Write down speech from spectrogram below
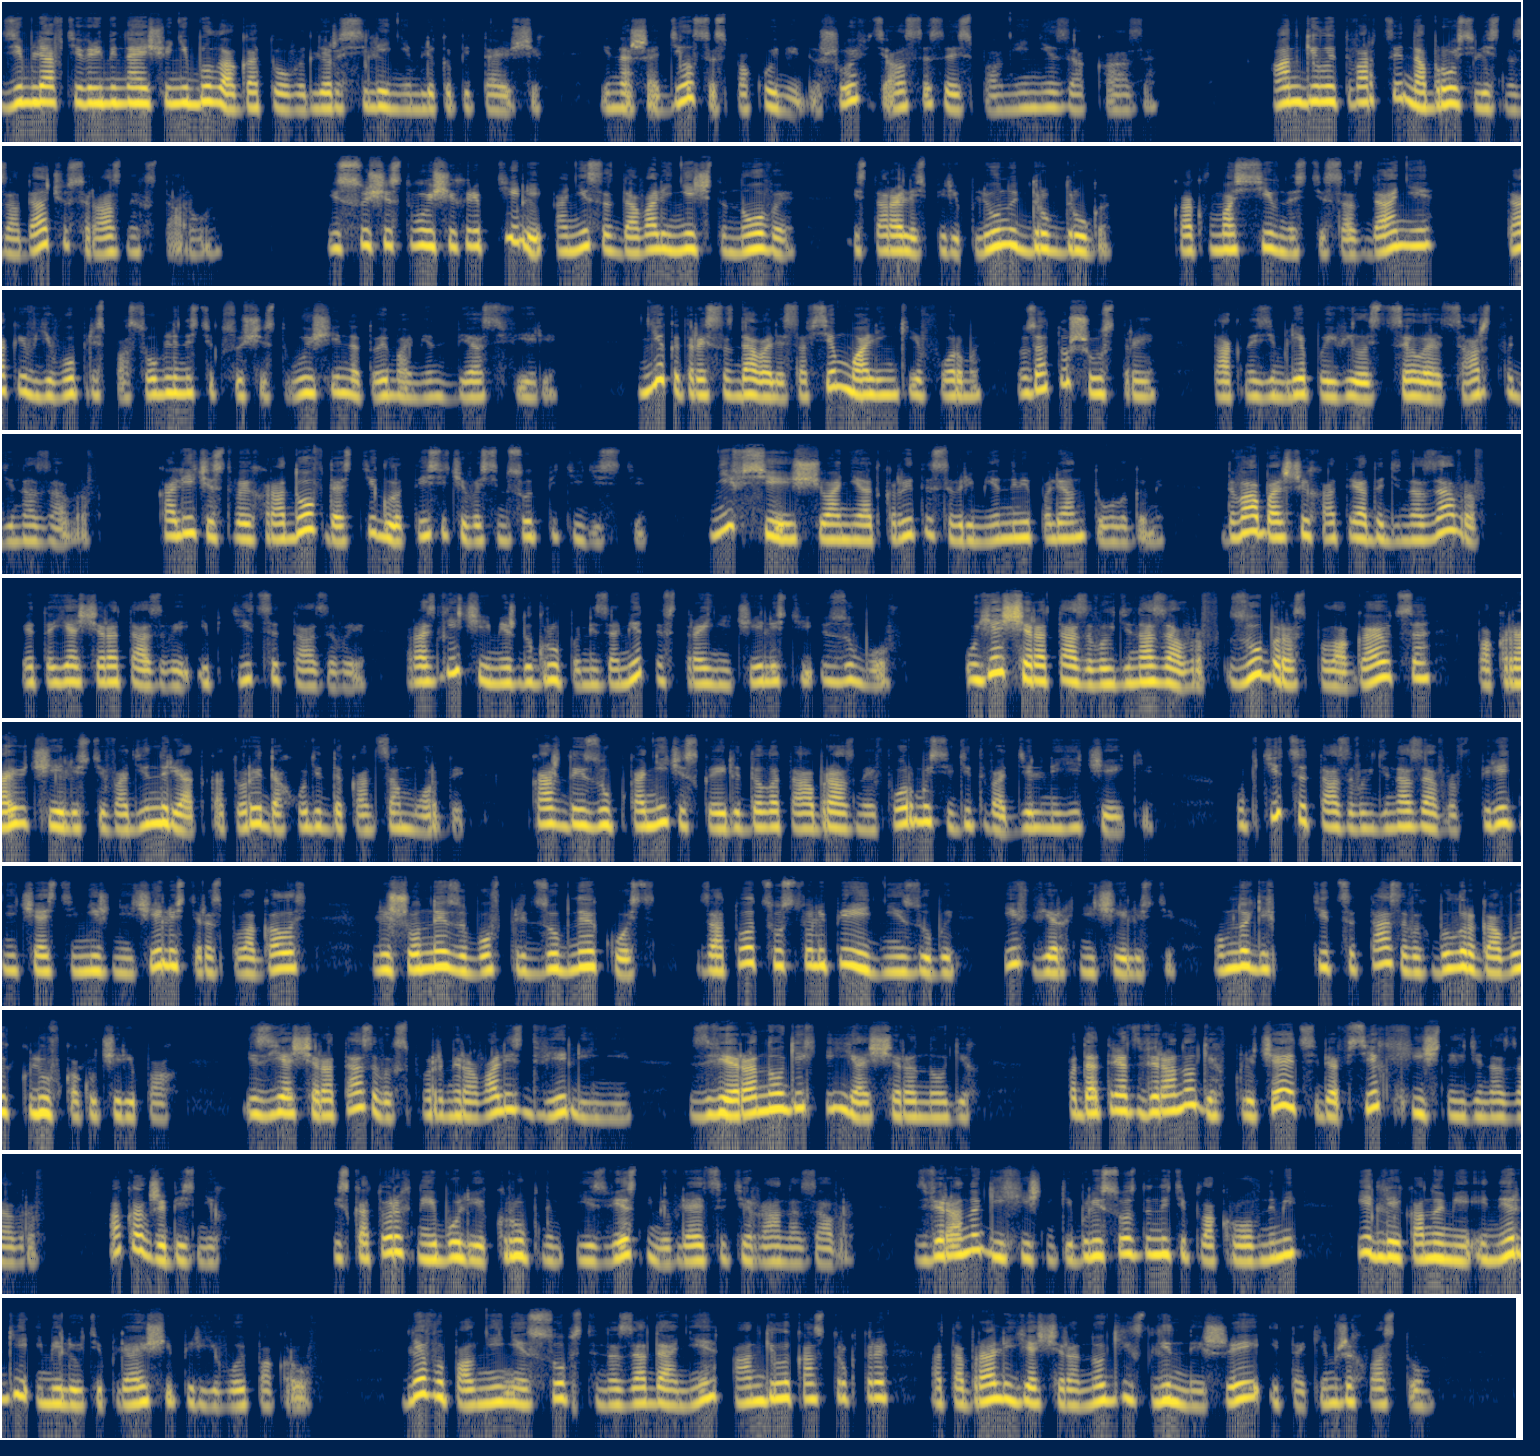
Земля в те времена еще не была готова для расселения млекопитающих, и наш отдел со спокойной душой взялся за исполнение заказа ангелы-творцы набросились на задачу с разных сторон. Из существующих рептилий они создавали нечто новое и старались переплюнуть друг друга, как в массивности создания, так и в его приспособленности к существующей на той момент биосфере. Некоторые создавали совсем маленькие формы, но зато шустрые. Так на Земле появилось целое царство динозавров. Количество их родов достигло 1850. Не все еще они открыты современными палеонтологами. Два больших отряда динозавров это ящеротазовые и птицетазовые. Различия между группами заметны в строении челюсти и зубов. У ящеротазовых динозавров зубы располагаются по краю челюсти в один ряд, который доходит до конца морды. Каждый зуб конической или долотообразной формы сидит в отдельной ячейке. У птицы тазовых динозавров в передней части нижней челюсти располагалась лишённая зубов предзубная кость, зато отсутствовали передние зубы и в верхней челюсти. У многих птицетазовых был роговой клюв, как у черепах. Из ящеротазовых сформировались две линии: звероногих и ящероногих. Подотряд звероногих включает в себя всех хищных динозавров. А как же без них? из которых наиболее крупным и известным является тираннозавр. Звероногие хищники были созданы теплокровными и для экономии энергии имели утепляющий перьевой покров. Для выполнения собственного задания ангелы-конструкторы отобрали ящероногих с длинной шеей и таким же хвостом.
